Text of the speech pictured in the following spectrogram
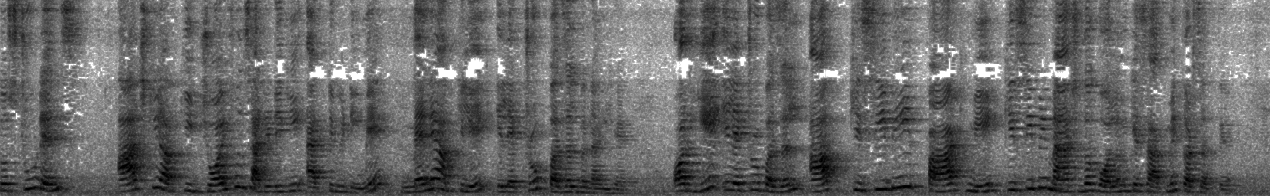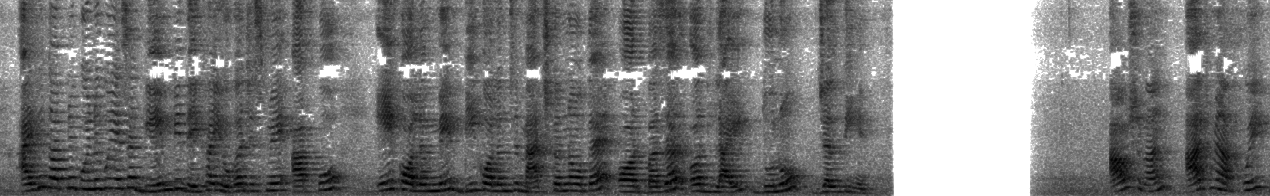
तो स्टूडेंट्स आज की आपकी जॉयफुल सैटरडे की एक्टिविटी में मैंने आपके लिए एक इलेक्ट्रो पजल बनाई है। और ये इलेक्ट्रो पजल आप किसी भी पार्ट में, किसी भी मैच द कॉलम के साथ में कर सकते हैं। आई थिंक आपने कोई ना कोई ऐसा गेम भी देखा ही होगा जिसमें आपको ए कॉलम में बी कॉलम से मैच करना होता है और बजर और लाइट दोनों जलती हैं। आओ शिवान, आज मैं आपको एक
